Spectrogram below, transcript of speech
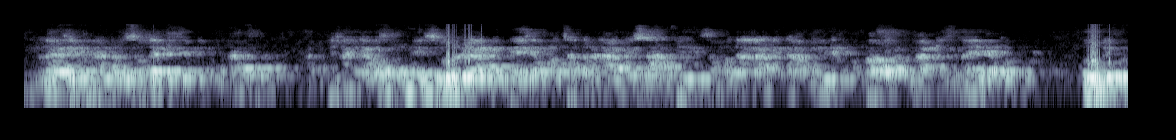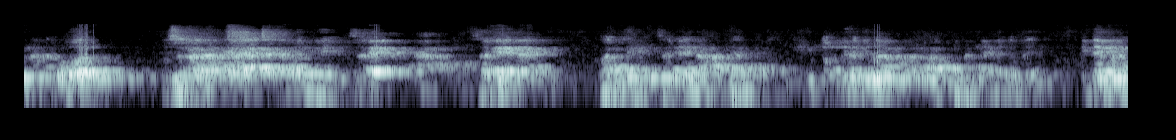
ఇందులో చెప్పినట్టు సొసైటీ చెప్పినట్టు అద్భుతంగా వస్తుంది సూర్యుడు లాంటి తేజము చంద్రుడు లాంటి శాంతి సముద్రం లాంటి గాంభీర్యము పర్వతం లాంటి స్థైర్యము భూమికున్నంత ఓరు ఋషుల లాంటి అయాచక వ్యక్తి సరైన జ్ఞానము, సరైన భక్తి సరైన ఆధ్యాత్మికం ఈ తొమ్మిది గుణాలలో అద్భుతంగా ఎదుగుతాయి ఇదే మనం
